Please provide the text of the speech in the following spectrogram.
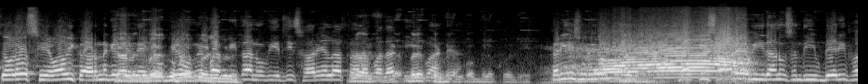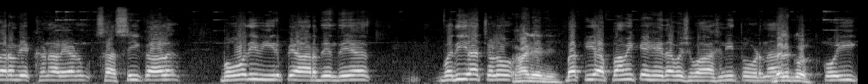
ਚਲੋ ਸੇਵਾ ਵੀ ਕਰਨਗੇ ਜਿੰਨੇ ਜੋਗੇ ਹੋਵੇ ਬਾਕੀ ਤੁਹਾਨੂੰ ਵੀਰ ਜੀ ਸਾਰੇ ਹਾਲਾਤਾਂ ਦਾ ਪਤਾ ਕੀ ਬਣਿਆ ਬਿਲਕੁਲ ਜੀ। ਕਰੀਏ ਸ਼ੁਰੂ ਆਪਾਂ ਬਾਕੀ ਸਾਰੇ ਵੀਰਾਂ ਨੂੰ ਸੰਦੀਪ ਡੇਰੀ ਫਾਰਮ ਵੇਖਣ ਵਾਲਿਆਂ ਨੂੰ ਸਤਿ ਸ੍ਰੀ ਅਕਾਲ। ਬਹੁਤ ਹੀ ਵੀਰ ਪਿਆਰ ਦਿੰਦੇ ਆ। ਵਧੀਆ ਚਲੋ। ਹਾਂਜੀ ਜੀ ਬਾਕੀ ਆਪਾਂ ਵੀ ਕਿਸੇ ਦਾ ਵਿਸ਼ਵਾਸ ਨਹੀਂ ਤੋੜਨਾ। ਕੋਈ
